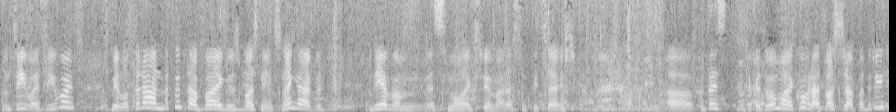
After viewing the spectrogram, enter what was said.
nu, dzīvoju, dzīvoju, bija luterāni, bet nu, tā baigi uz baznīcu negāju, bet Dievam es, man liekas, vienmēr esmu ticējusi. Uh, un tad es domāju, ko varētu vasarā padarīt.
